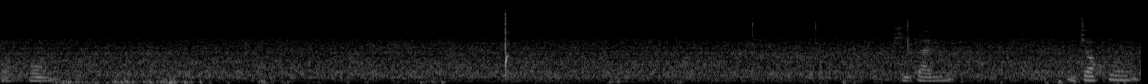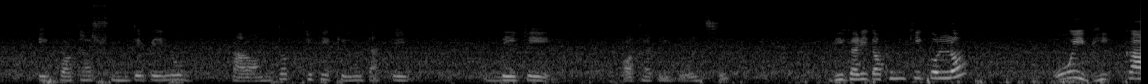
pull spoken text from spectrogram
তখন ভিখারি যখন এই কথা শুনতে পেল, তার অন্তর থেকে কেউ তাকে ডেকে কথাটি বলছে। ভিখারি তখন কি করল? ওই ভিক্ষা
